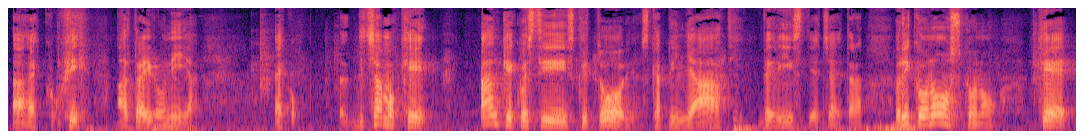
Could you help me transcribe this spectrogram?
Ah, ecco, qui altra ironia. Ecco, eh, diciamo che anche questi scrittori, scapigliati, veristi, eccetera, riconoscono che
